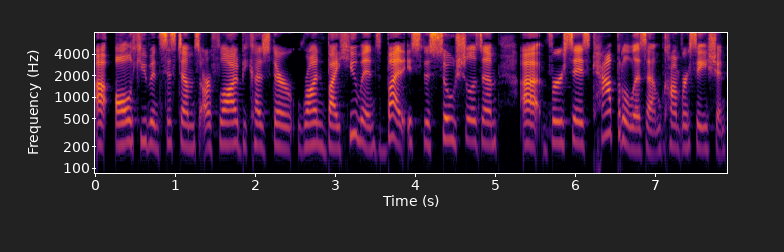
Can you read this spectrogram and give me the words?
uh, all human systems are flawed because they're run by humans, but it's the socialism uh, versus capitalism conversation.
